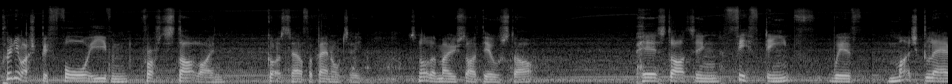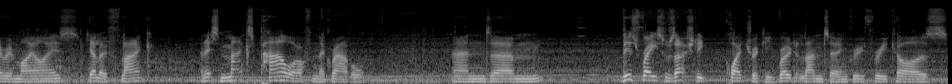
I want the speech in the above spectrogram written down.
pretty much before he even crossed the start line, got himself a penalty. It's not the most ideal start here starting 15th with much glare in my eyes, yellow flag, and it's max power from the gravel. And um, this race was actually quite tricky. Road Atlanta and Group 3 cars,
